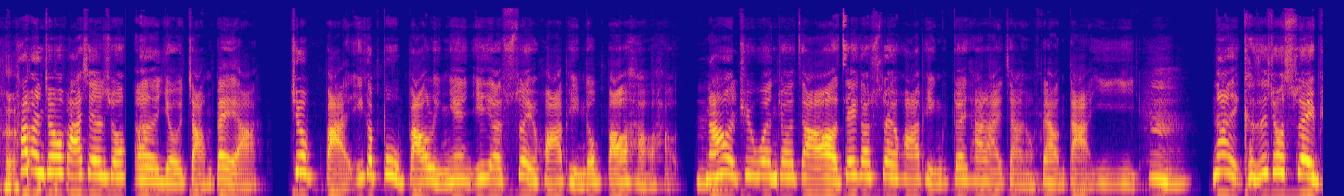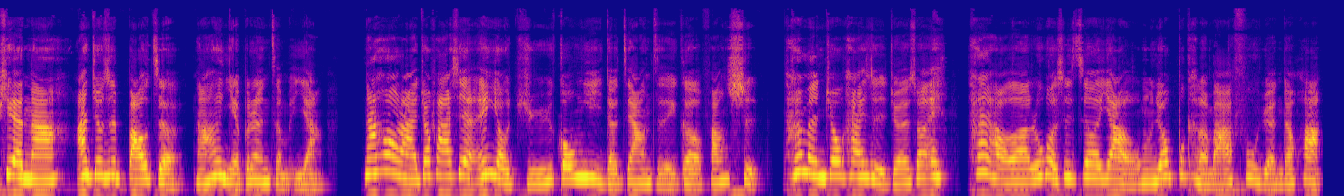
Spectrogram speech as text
他们就发现说，呃，有长辈啊。就把一个布包里面一个碎花瓶都包好好，嗯、然后去问就知道哦，这个碎花瓶对他来讲有非常大意义。嗯，那可是就碎片呐、啊，啊，就是包着，然后也不能怎么样。那后来就发现，哎，有局工艺的这样子一个方式，他们就开始觉得说，哎，太好了！如果是这样，我们就不可能把它复原的话，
